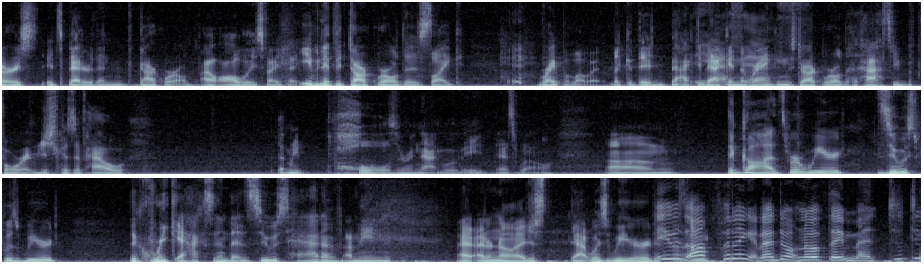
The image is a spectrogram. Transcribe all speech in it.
or it's, it's better than Dark World. I'll always fight that, even if it, Dark World is like right below it. Like if they're back to back in the Yes, rankings. Dark World has to be before it, just because of how how many holes are in that movie as well. Um, the gods were weird. Zeus was weird. The Greek accent that Zeus had, of, I mean, I, I don't know. I just that was weird. It was Um, off-putting, and I don't know if they meant to do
